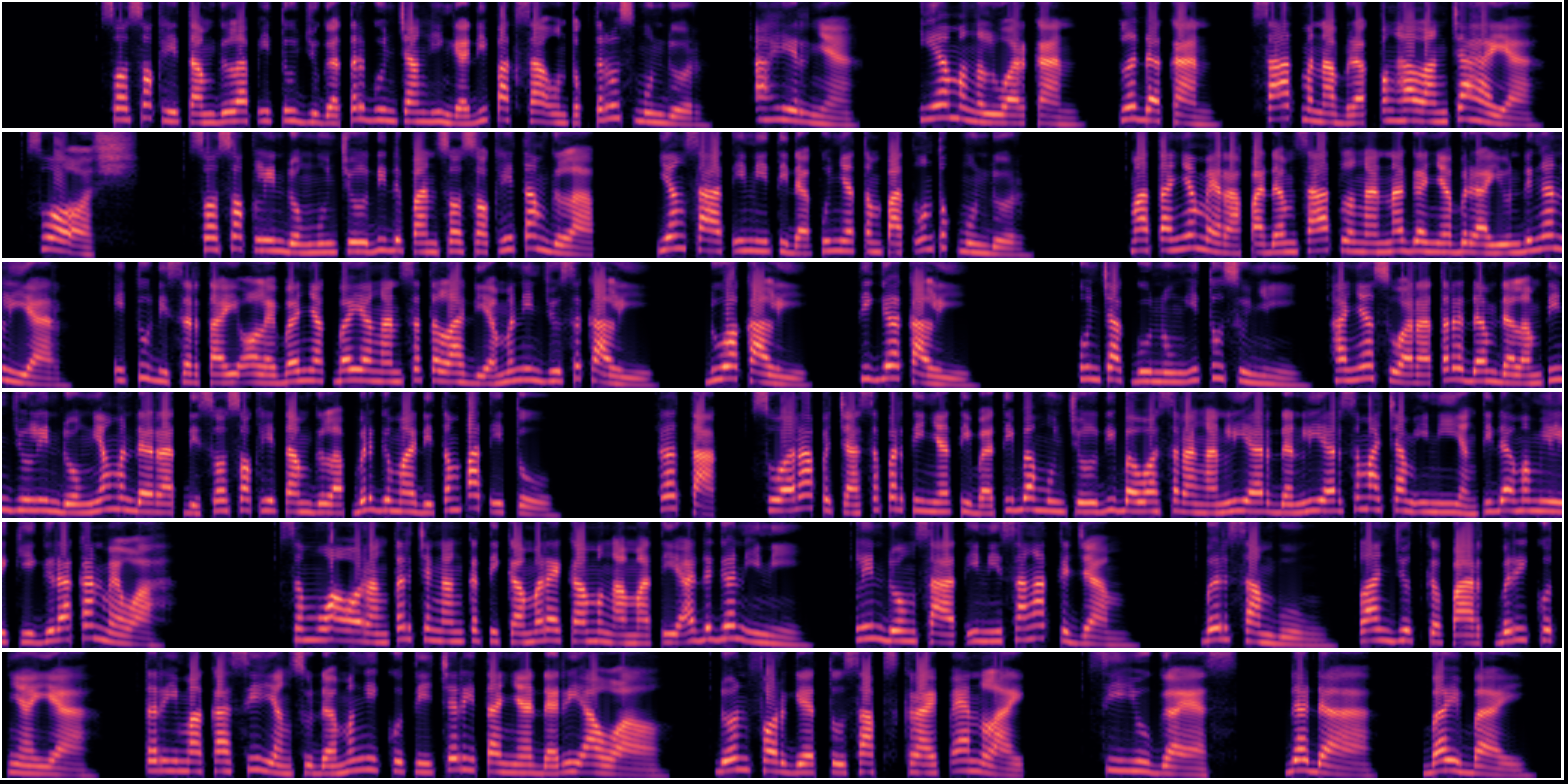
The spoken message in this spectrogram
Sosok hitam gelap itu juga terguncang hingga dipaksa untuk terus mundur. Akhirnya, ia mengeluarkan ledakan saat menabrak penghalang cahaya. Swoosh! Sosok Lindung muncul di depan sosok hitam gelap yang saat ini tidak punya tempat untuk mundur. Matanya merah padam saat lengan naganya berayun dengan liar. Itu disertai oleh banyak bayangan setelah dia meninju sekali, dua kali, tiga kali. Puncak gunung itu sunyi. Hanya suara teredam dalam tinju lindung yang mendarat di sosok hitam gelap bergema di tempat itu. Retak. Suara pecah sepertinya tiba-tiba muncul di bawah serangan liar dan liar semacam ini yang tidak memiliki gerakan mewah. Semua orang tercengang ketika mereka mengamati adegan ini. Lindong saat ini sangat kejam. Bersambung. Lanjut ke part berikutnya ya. Terima kasih yang sudah mengikuti ceritanya dari awal. Don't forget to subscribe and like. See you guys. Dadah. Bye-bye.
